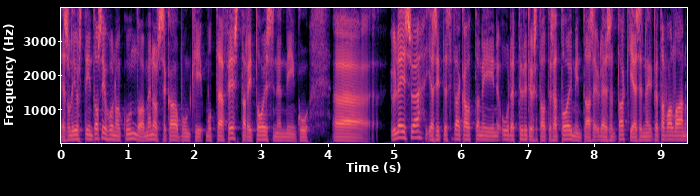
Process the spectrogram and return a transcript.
ja se oli justiin tosi huono kuntoa menossa se kaupunki, mutta tämä festari toi sinne niin kuin, öö, yleisöä, ja sitten sitä kautta niin uudet yritykset otti toimintaa sen yleisön takia, ja se niin tavallaan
